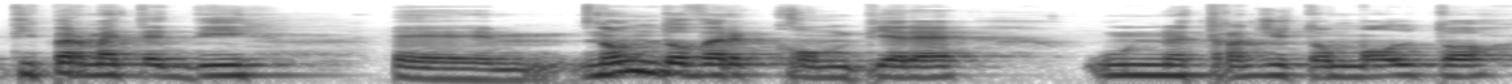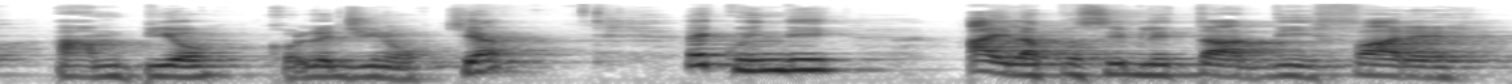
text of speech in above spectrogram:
ti permette di eh, non dover compiere un tragitto molto ampio con le ginocchia e quindi hai la possibilità di fare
